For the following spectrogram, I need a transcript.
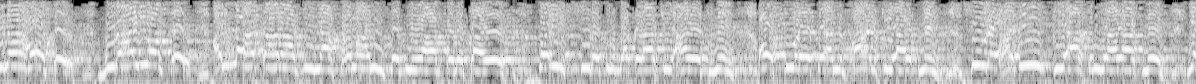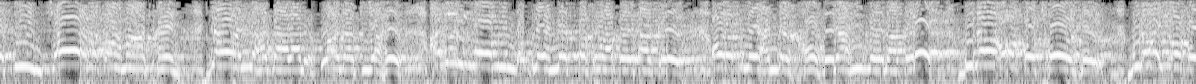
گناہوں سے، برائیوں سے اللہ تعالیٰ کی نا فرمانی سے اپنے آپ کو بتائے تو اس سورت بکرا کی آیت میں اور سورت انفال کی آیت میں سورہ حدیث کی آخری آیات میں یہ تین چار مقامات ہیں جہاں اللہ تعالیٰ نے وعدہ کیا ہے۔ اگر مومن اپنے اندر تقوا پیدا کرے اور اپنے اندر خوف الہی پیدا کرے، گناہوں کو چھوڑ برائیوں کو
